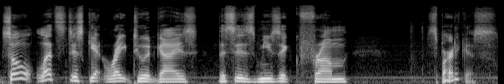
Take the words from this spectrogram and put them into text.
So let's just get right to it, guys. This is music from Spartacus.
